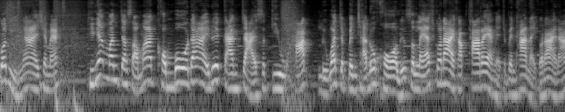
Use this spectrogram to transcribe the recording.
ก็หนีง่ายใช่ไหมทีเนี้ยมันจะสามารถคอมโบได้ด้วยการจ่ายสกิลคัตหรือว่าจะเป็น Shadow Core หรือ Slash ก็ได้ครับท่าแรกเนี่ยจะเป็นท่าไหนก็ได้นะ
